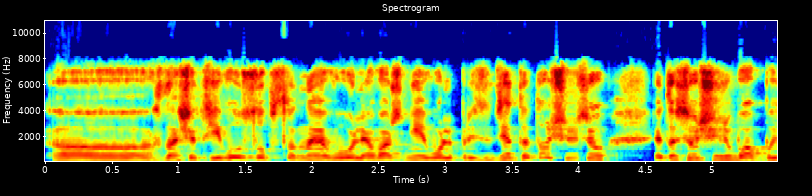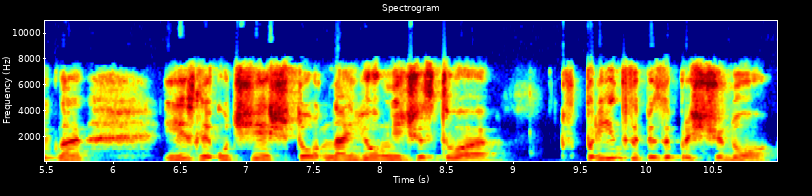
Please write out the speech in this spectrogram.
э, значит, его собственная воля важнее воли президента, это, очень все, это все очень любопытно. И если учесть, что наемничество в принципе запрещено,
